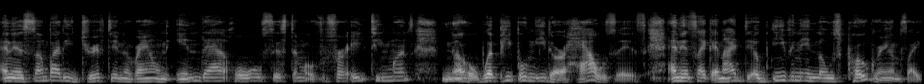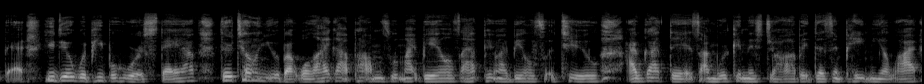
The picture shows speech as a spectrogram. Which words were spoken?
And is somebody drifting around in that whole system over for 18 months? No, what people need are houses. And it's like, and I even in those programs like that, you deal with people who are staff. They're telling you about, well, I got problems with my bills. I have to pay my bills too. I've got this. I'm working this job. It doesn't pay me a lot.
